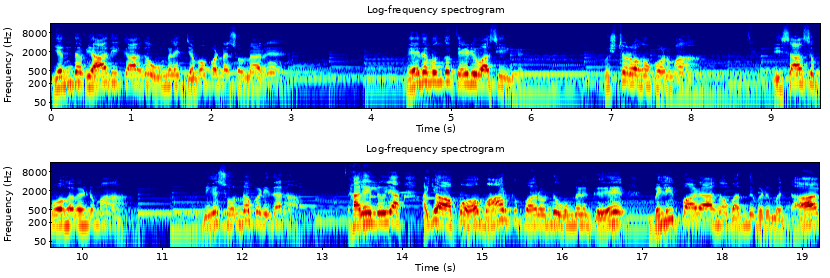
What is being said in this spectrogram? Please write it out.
எந்த வியாதிக்காக உங்களை ஜெபம் பண்ண சொன்னார்? வேதமெங்கும் தேடி வாசியுங்கள். குஷ்டரோகம் போகணுமா பிசாசு போக வேண்டுமா? நீங்கள் நீங்க சொன்னபடிதான் ஹalleluya. ஐயா அப்போ மார்க் பதினொன்று உங்களுக்கு வெளிப்பாடாக வந்து விடும் என்றால்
